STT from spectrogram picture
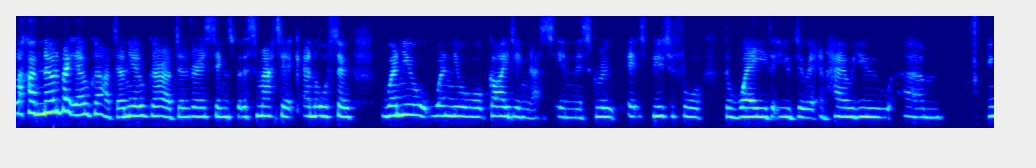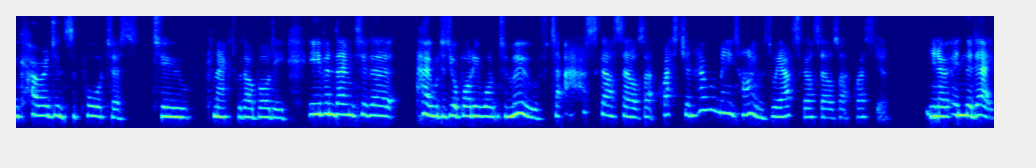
like I've known about yoga, I've done yoga, I've done various things, but the somatic and also when you're when you're guiding us in this group, it's beautiful the way that you do it and how you um, encourage and support us to connect with our body, even down to the how does your body want to move to ask ourselves that question how many times do we ask ourselves that question you know in the day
